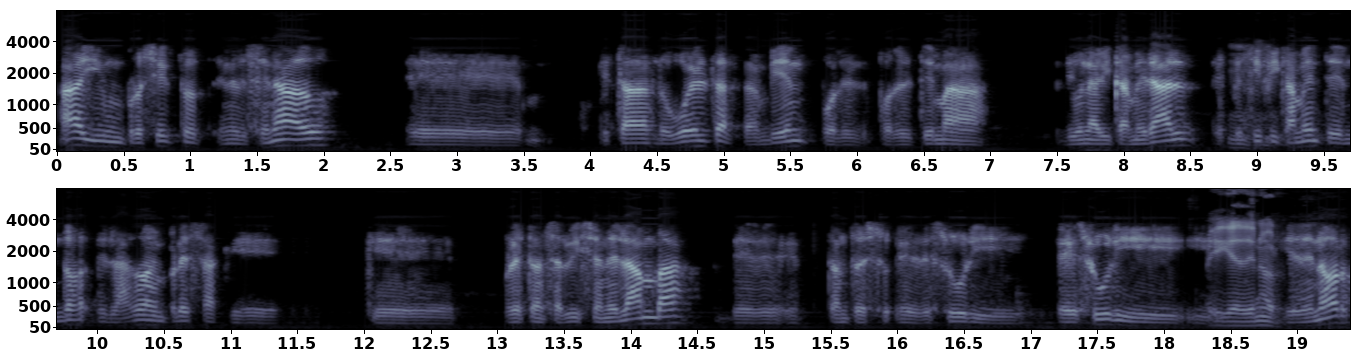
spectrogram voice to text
hay un proyecto en el Senado eh, que está dando vueltas también por el, por el tema de una bicameral, específicamente en, las dos empresas que, que prestan servicio en el AMBA, de, tanto de, eh, Sur y de Sur y, y, Edenor.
